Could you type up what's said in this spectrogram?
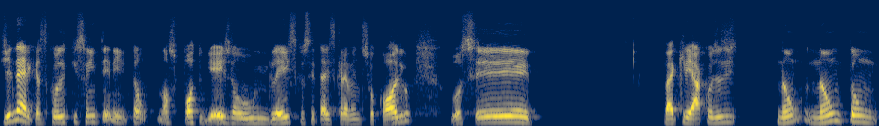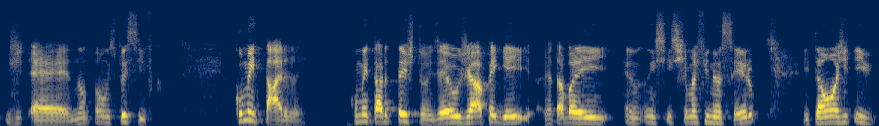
genéricas, coisas que são entendidas. Então, nosso português ou inglês que você está escrevendo no seu código, você vai criar coisas não, não, tão, é, não tão específicas. Comentários aí. Comentário de textões. Eu já peguei, já trabalhei em sistema financeiro, então a gente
